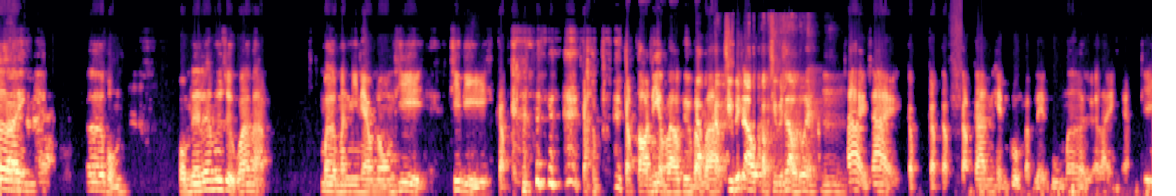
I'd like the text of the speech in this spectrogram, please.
ออะไรอย่างเงี้ยเออผม ผมเลยเริ่มรู้สึกว่าแบบเออมันมีแนวโน้มที่ ที่ดีกับกับกับตอนนี้ของเราคือแบบว่ากับชีวิตเรากับชีวิตเราด้วยอืมใช่ใช่กับกับกับกับการเห็นกลุ่มแบบเลดบูมเมอร์หรืออะไรอย่างเงี้ยที่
